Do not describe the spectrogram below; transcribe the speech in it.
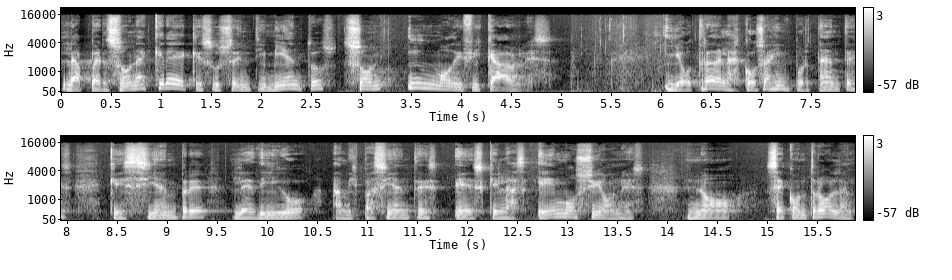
La persona cree que sus sentimientos son inmodificables. Y otra de las cosas importantes que siempre le digo a mis pacientes es que las emociones no se controlan,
